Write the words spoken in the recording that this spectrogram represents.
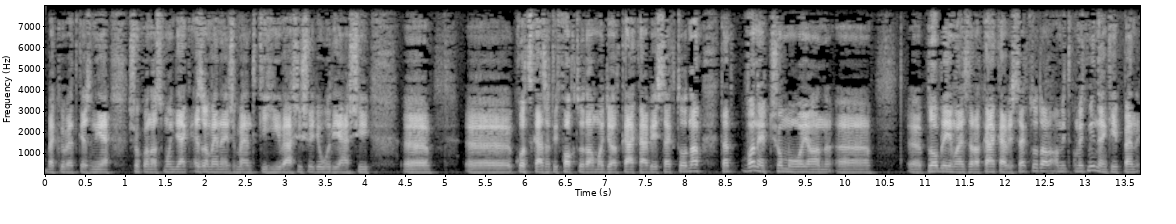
bekövetkeznie. Sokan azt mondják, ez a menedzsment kihívás is egy óriási ö, ö, kockázati faktor a magyar KKV szektornak. Tehát van egy csomó olyan ö, probléma ezzel a KKV szektorral, amit, amit mindenképpen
